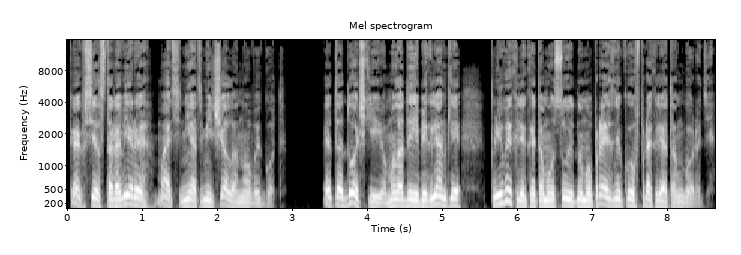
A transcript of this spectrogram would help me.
Как все староверы, мать не отмечала Новый год. Это дочки ее, молодые беглянки, привыкли к этому суетному празднику в проклятом городе.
